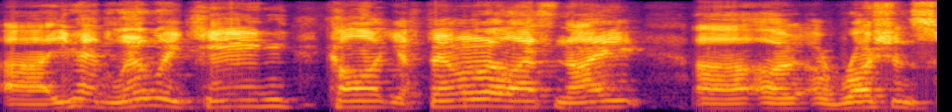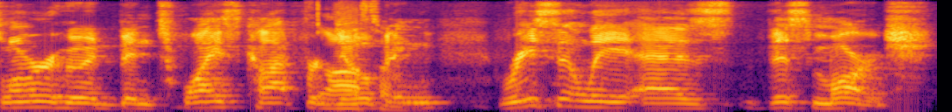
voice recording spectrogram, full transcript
Uh, you had Lily King calling it Yefimova last night uh, a, a, Russian swimmer who had been twice caught for awesome. doping recently as this March.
